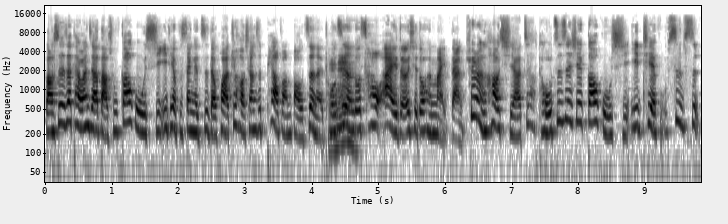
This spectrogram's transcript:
老师在台湾，只要打出高股息 ETF 三个字的话，就好像是票房保证哎，投资人都超爱的，而且都很买单。薛润很好奇啊，这投资这些高股息 ETF 是不是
